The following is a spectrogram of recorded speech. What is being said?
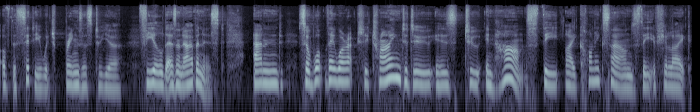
of the city, which brings us to your field as an urbanist. And so, what they were actually trying to do is to enhance the iconic sounds, the, if you like,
